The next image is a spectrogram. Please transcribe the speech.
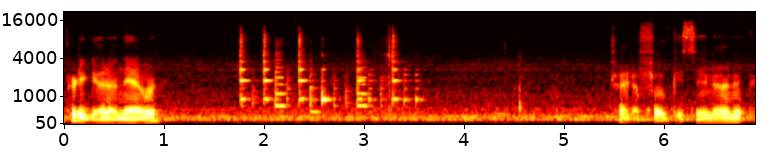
Pretty good on that one. Try to focus in on it.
